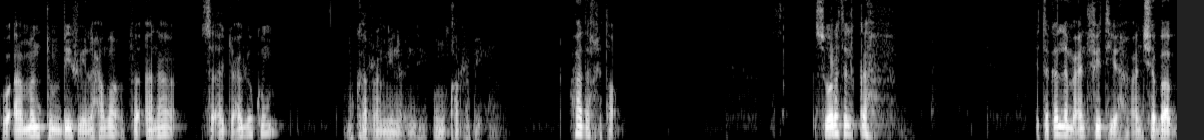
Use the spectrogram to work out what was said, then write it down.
وآمنتم بي في لحظة فأنا سأجعلكم مكرمين عندي ومقربين هذا خطاب. سورة الكهف يتكلم عن فتية عن شباب.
